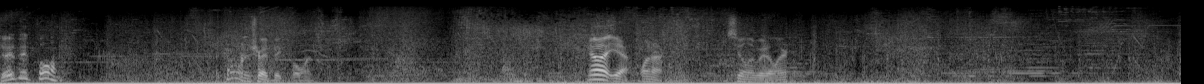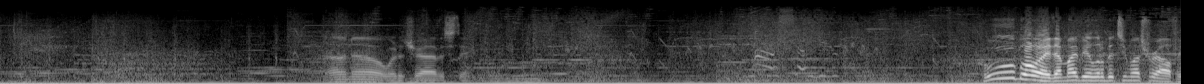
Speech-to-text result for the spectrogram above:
Do I big pull? I kind of want to try big pulling. No, yeah, why not? It's the only way to learn. No, what a travesty. I'll show you. Oh boy, that might be a little bit too much for Alfie.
